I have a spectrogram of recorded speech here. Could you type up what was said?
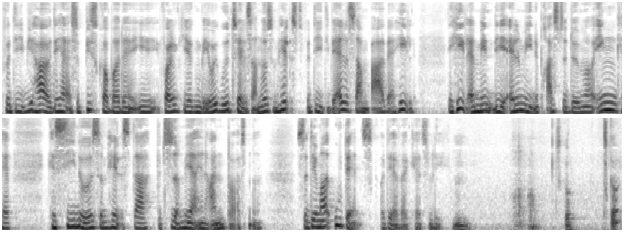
Fordi vi har jo det her, altså biskopperne i folkekirken vil jo ikke udtale sig om noget som helst, fordi de vil alle sammen bare være helt, det helt almindelige almene præstedømme, og ingen kan, kan sige noget som helst, der betyder mere end andre og sådan noget. Så det er meget udansk, og det er at være katolik. Mm. Skål. Skål.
